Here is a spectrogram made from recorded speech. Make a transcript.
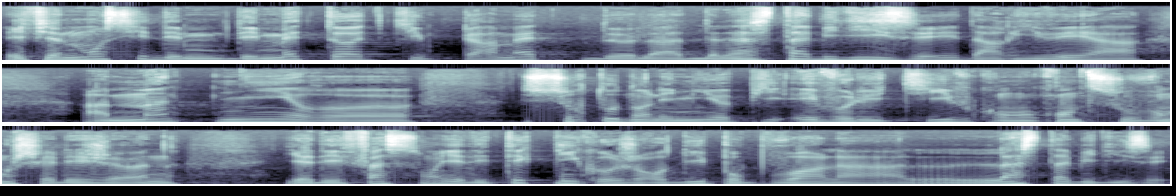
et finalement aussi des, des méthodes qui permettent de la, de la stabiliser, d'arriver à, à maintenir, euh, surtout dans les myopies évolutives qu'on rencontre souvent chez les jeunes. Il y a des façons, il y a des techniques aujourd'hui pour pouvoir la, la stabiliser.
